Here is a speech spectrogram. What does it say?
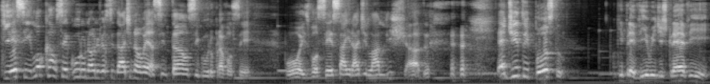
que esse local seguro na universidade não é assim tão seguro para você, pois você sairá de lá lixado. é dito e posto que previu e descreve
